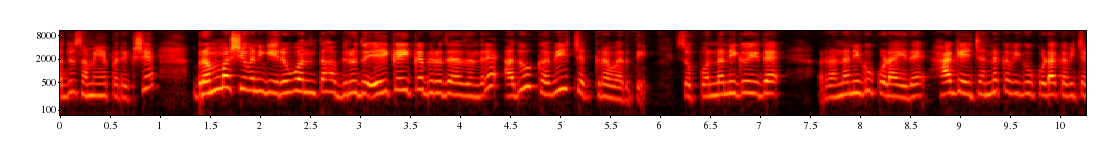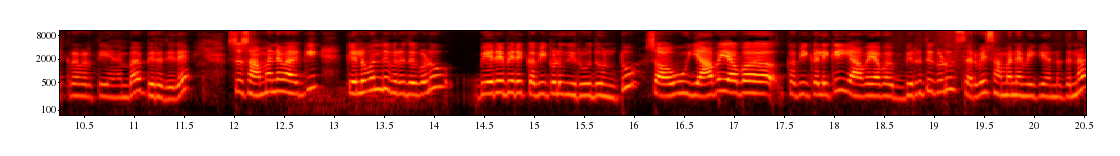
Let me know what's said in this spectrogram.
ಅದು ಸಮಯ ಪರೀಕ್ಷೆ. ಬ್ರಹ್ಮಶಿವನಿಗೆ ಇರುವಂತಹ ಬಿರುದು ಏಕೈಕ ಬಿರುದು ಯಾವುದಂದರೆ, ಅದು ಕವಿ ಚಕ್ರವರ್ತಿ. ಸೊ ಪೊನ್ನನಿಗೂ ಇದೆ ರನ್ನನಿಗೂ ಕೂಡ ಇದೆ, ಹಾಗೆ ಜನ್ನಕವಿಗೂ ಕೂಡ ಕವಿ ಚಕ್ರವರ್ತಿ ಎಂಬ ಬಿರುದಿದೆ. ಸೊ ಸಾಮಾನ್ಯವಾಗಿ ಕೆಲವೊಂದು ಬಿರುದುಗಳು ಬೇರೆ ಬೇರೆ ಕವಿಗಳು ಇರುವುದು ಉಂಟು ಸೊ ಅವು ಯಾವ ಯಾವ ಕವಿಗಳಿಗೆ ಯಾವ ಯಾವ ಬಿರುದುಗಳು ಸರ್ವೇ ಸಾಮಾನ್ಯವಿಗೆ ಅನ್ನೋದನ್ನು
